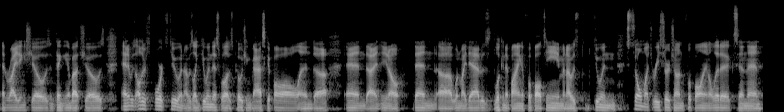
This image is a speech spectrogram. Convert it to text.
and writing shows and thinking about shows. And it was other sports too and I was like doing this while I was coaching basketball and uh and I you know then uh, when my dad was looking at buying a football team and I was doing so much research on football analytics and then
